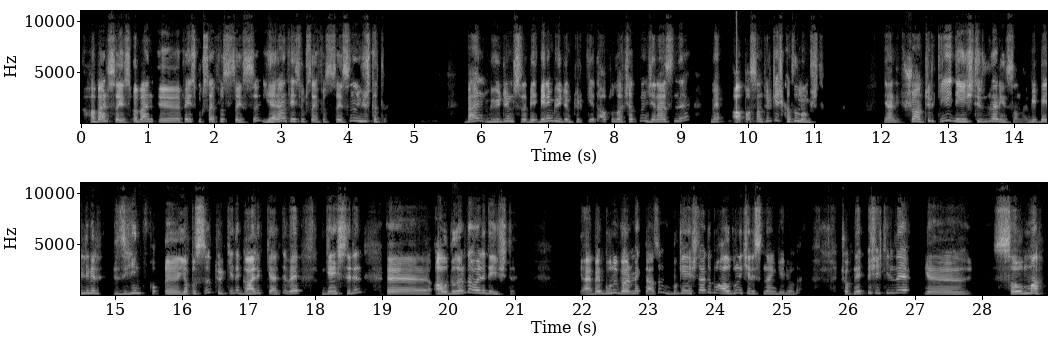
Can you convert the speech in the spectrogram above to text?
haber sayısı, öven e, Facebook sayfası sayısı yerel Facebook sayfası sayısının 100 katı. Ben büyüdüğüm sıra, benim büyüdüğüm Türkiye'de Abdullah Çatlı'nın cenazesine Alparslan Türkiye hiç katılmamıştı. Yani şu an Türkiye'yi değiştirdiler insanlar. Bir belli bir zihin e, yapısı Türkiye'de galip geldi ve gençlerin e, algıları da öyle değişti. Yani ve bunu görmek lazım. Bu gençler de bu algının içerisinden geliyorlar. Çok net bir şekilde e, savunma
